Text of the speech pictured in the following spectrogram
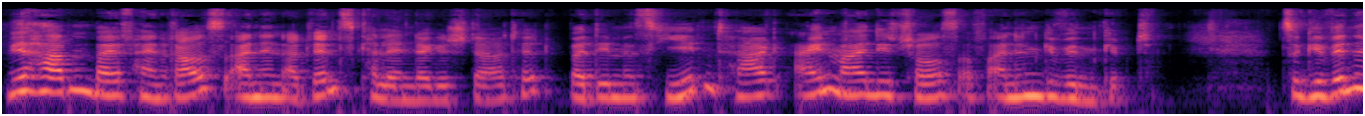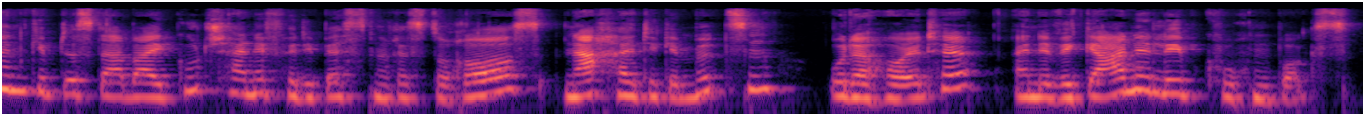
Wir haben bei Fein Raus einen Adventskalender gestartet, bei dem es jeden Tag einmal die Chance auf einen Gewinn gibt. Zu gewinnen gibt es dabei Gutscheine für die besten Restaurants, nachhaltige Mützen oder heute eine vegane Lebkuchenbox.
